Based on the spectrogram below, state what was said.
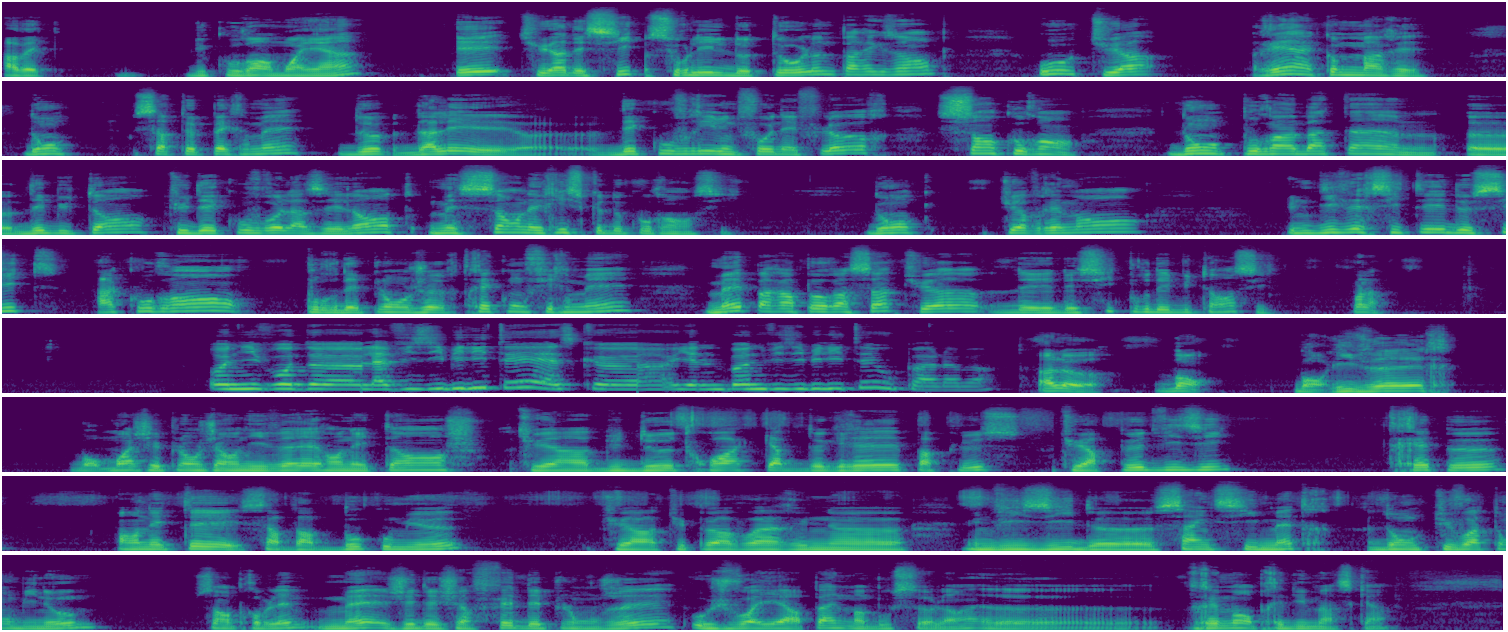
avec du courant moyen, et tu as des sites sur l'île de Tolen, par exemple, où tu as rien comme marée. Donc ça te permet d'aller euh, découvrir une faune et flore sans courant. Donc pour un baptême euh, débutant, tu découvres la Zélande, mais sans les risques de courant aussi. Donc tu as vraiment une diversité de sites à courant pour des plongeurs très confirmés, mais par rapport à ça, tu as des, des sites pour débutants aussi. Voilà. Au niveau de la visibilité, est-ce qu'il euh, y a une bonne visibilité ou pas là-bas? Alors, bon, bon, l'hiver, bon, moi j'ai plongé en hiver en étanche, tu as du 2, 3, 4 degrés, pas plus. Tu as peu de visie, très peu. En été, ça va beaucoup mieux. Tu as, tu peux avoir une, euh, une visie de 5, 6 mètres. Donc tu vois ton binôme, sans problème, mais j'ai déjà fait des plongées où je voyais à peine ma boussole, hein, euh, vraiment près du masque. Hein.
